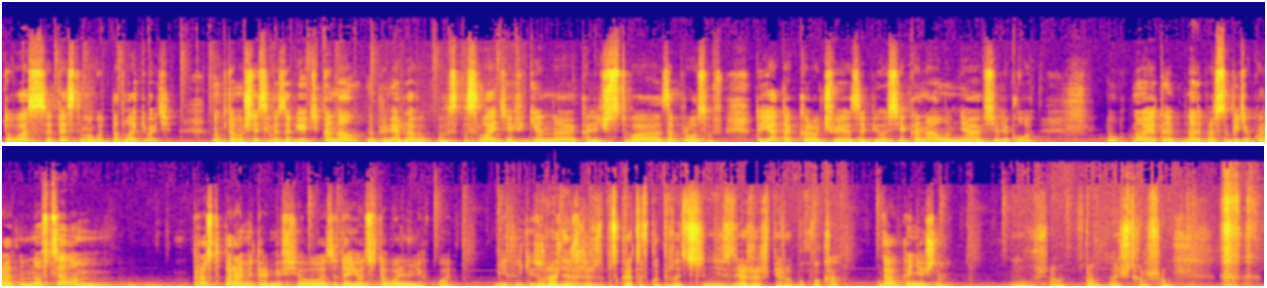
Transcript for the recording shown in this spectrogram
то у вас тесты могут подлагивать. Ну, потому что если вы забьете канал, например, да, вы посылаете офигенное количество запросов, то я так короче, забила себе канал, у меня все легло. Вот. Но это надо просто быть аккуратным. Но в целом просто параметрами все задается довольно легко. Нет никаких Ну, ранее же запускается в Kubernetes, не зря же первая буква К. Да, конечно. Ну, все, все, значит, хорошо.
